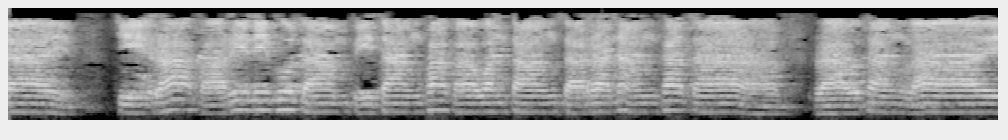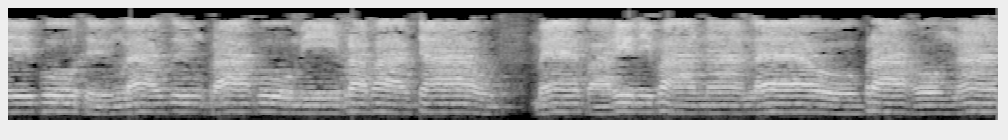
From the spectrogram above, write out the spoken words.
ได้ จิระปารินิพุตัมปิตังภาควันตังสารนังคาตา เราทั้งหลายพูดถึงแล้วซึ่งพระผู้มีพระภาคเจ้า แม้ปรินิพานนานแล้ว พระองค์นั้น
